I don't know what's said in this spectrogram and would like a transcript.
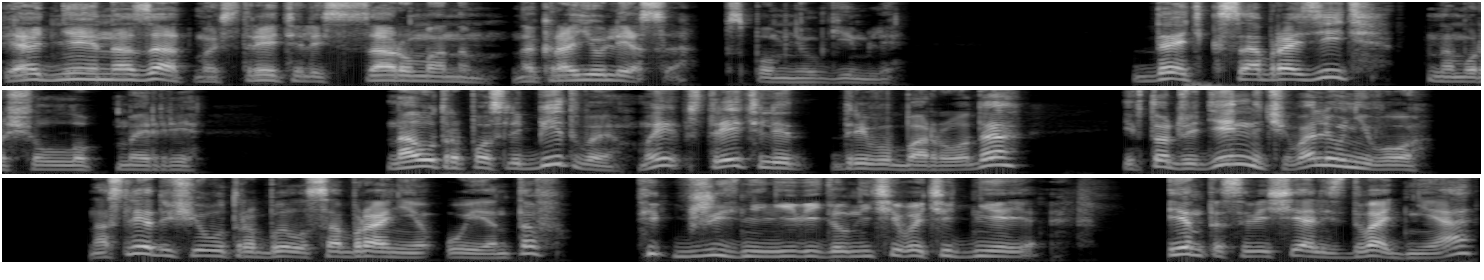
«Пять дней назад мы встретились с Саруманом на краю леса», — вспомнил Гимли. «Дайте-ка сообразить», — наморщил лоб Мэри. «На утро после битвы мы встретили Древоборода и в тот же день ночевали у него. На следующее утро было собрание у энтов. Ты в жизни не видел ничего чуднее. Энты совещались два дня,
